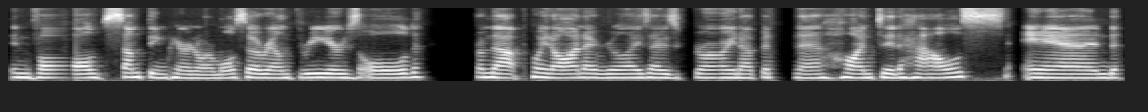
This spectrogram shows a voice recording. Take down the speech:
involved something paranormal. So, around three years old. From that point on, I realized I was growing up in a haunted house and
